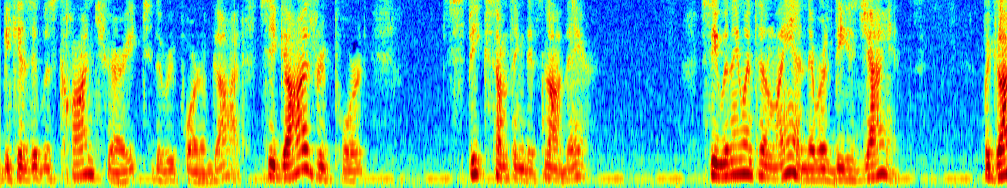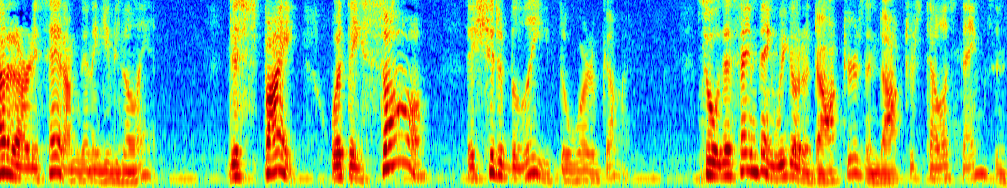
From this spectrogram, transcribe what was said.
Because it was contrary to the report of God. See, God's report speaks something that's not there. See, when they went to the land, there were these giants. But God had already said, I'm going to give you the land. Despite what they saw, they should have believed the word of God. So the same thing, we go to doctors and doctors tell us things. And,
